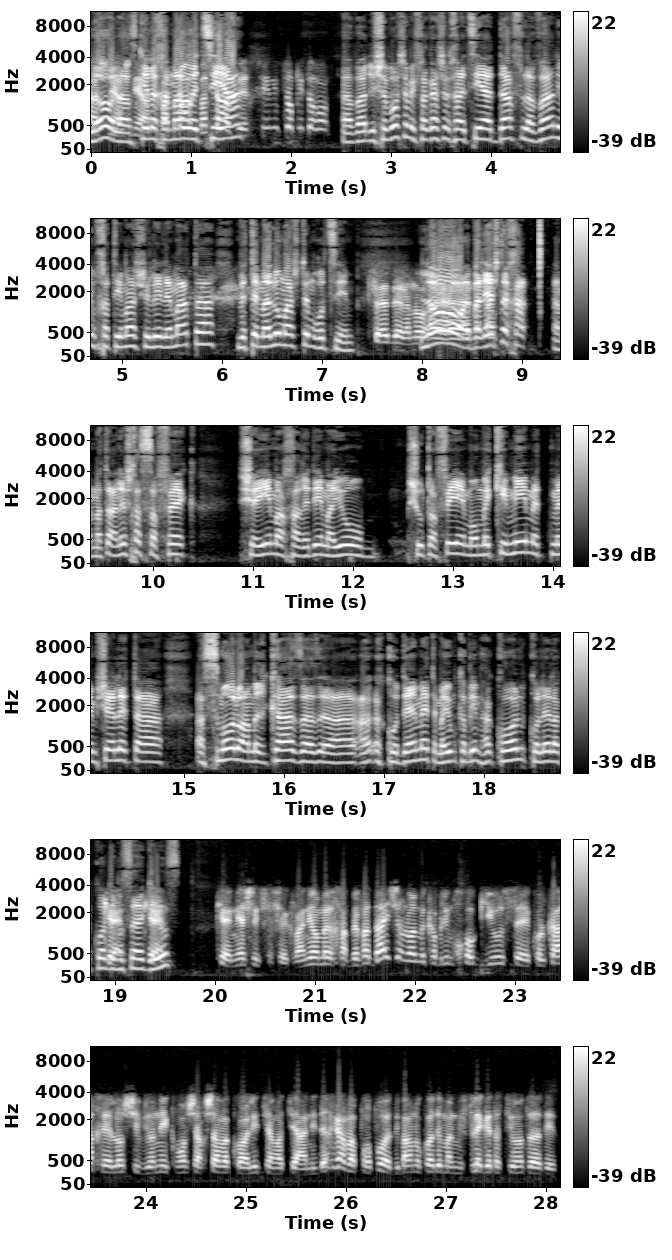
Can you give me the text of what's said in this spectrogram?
לא, להזכיר לך מה הוא הציע? אבל יושב ראש המפלגה שלך הציע דף לבן עם חתימה שלי למטה, ותמלאו מה שאתם רוצים. בסדר, נו. לא, אה, אבל יש לך, מתן, יש לך ספק שאם החרדים היו שותפים או מקימים את ממשלת השמאל או המרכז הקודמת, הם היו מקבלים הכל, כולל הכל כן, בנושא כן. הגיוס? כן, יש לי ספק, ואני אומר לך, בוודאי שהם לא מקבלים חוק גיוס אה, כל כך אה, לא שוויוני כמו שעכשיו הקואליציה מציעה. אני דרך אגב, אפרופו, דיברנו קודם על מפלגת הציונות הדתית.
